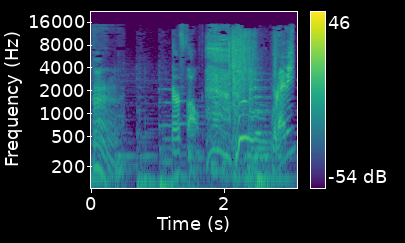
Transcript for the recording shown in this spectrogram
Hmm. Your fault. Ready?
